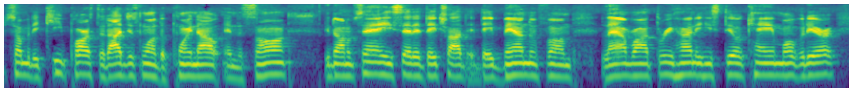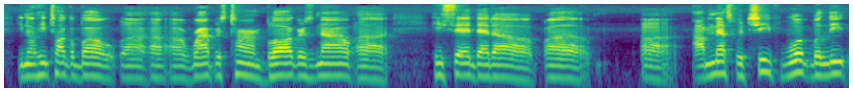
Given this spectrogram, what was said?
some of the key parts that I just wanted to point out in the song. You know what I'm saying? He said that they tried to, they banned him from Lamron 300. He still came over there. You know, he talk about uh, uh, uh rappers turn bloggers now. Uh, he said that uh uh uh, I mess with Chief Wook, but leave,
